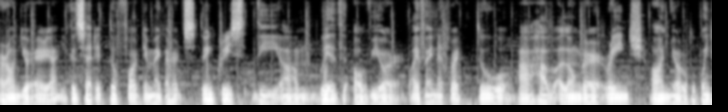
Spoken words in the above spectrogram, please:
around your area, you could set it to 40 megahertz to increase the um, width of your Wi-Fi network to uh, have a longer range on your 2.4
